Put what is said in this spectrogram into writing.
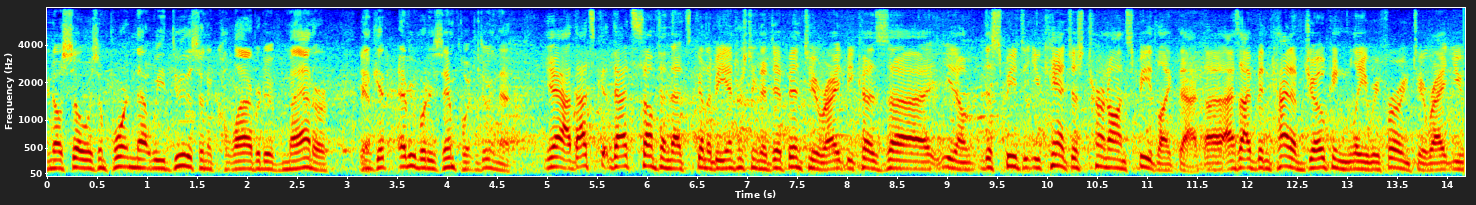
You know, so it was important that we do this in a collaborative manner and get everybody's input in doing that. Yeah, that's that's something that's going to be interesting to dip into, right? Because uh, you know the speed that you can't just turn on speed like that. Uh, as I've been kind of jokingly referring to, right? You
